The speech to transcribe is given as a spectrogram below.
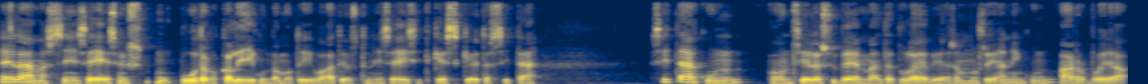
Elämässä, niin se ei esimerkiksi puhuta vaikka liikuntamotivaatiosta, niin se ei sitten keskeytä sitä, sitä, kun on siellä syvemmältä tulevia semmoisia niin arvoja,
